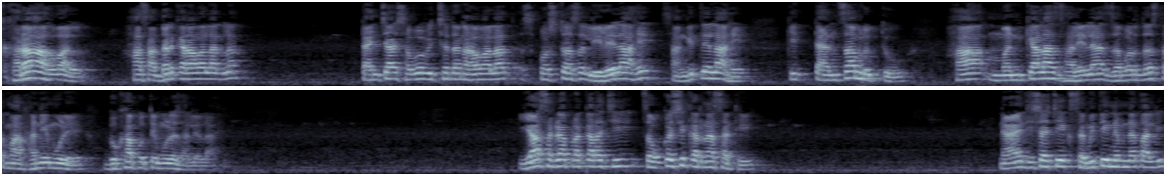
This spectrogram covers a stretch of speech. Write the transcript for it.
खरा अहवाल हा सादर करावा लागला. त्यांच्या शवविच्छेदन अहवालात स्पष्ट असं लिहिलेलं आहे सांगितलेलं आहे की त्यांचा मृत्यू हा मनक्याला झालेल्या जबरदस्त मारहाणीमुळे दुखापतीमुळे झालेला आहे. या सगळ्या प्रकाराची चौकशी करण्यासाठी न्यायाधीशाची एक समिती नेमण्यात आली.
